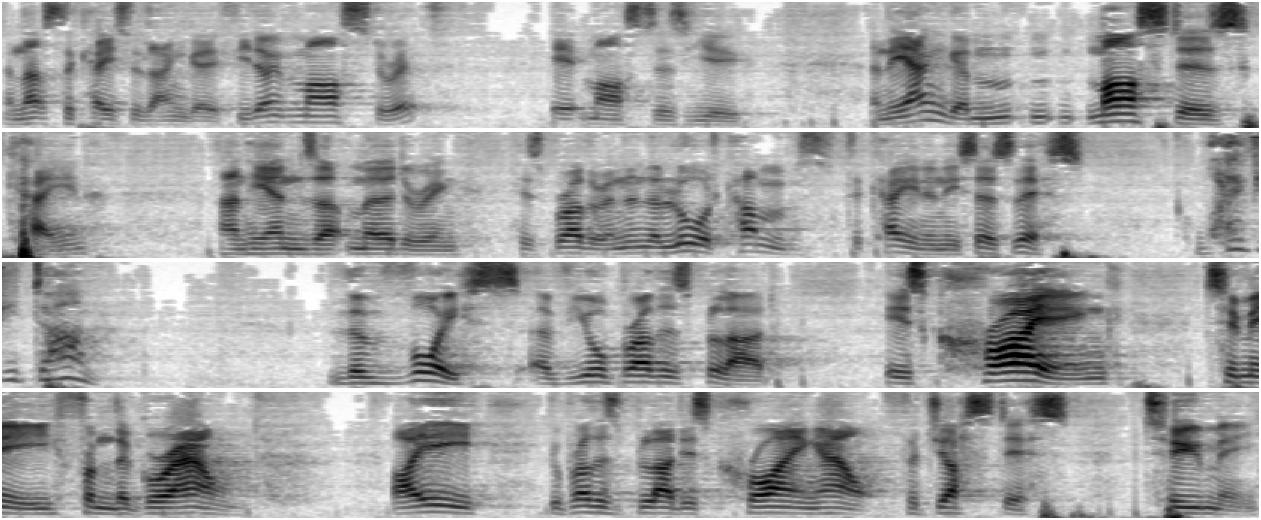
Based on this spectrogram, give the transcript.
And that's the case with anger. If you don't master it, it masters you. And the anger m- masters Cain, and he ends up murdering his brother. And then the Lord comes to Cain and he says this What have you done? The voice of your brother's blood is crying to me from the ground, i.e., your brother's blood is crying out for justice to me.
